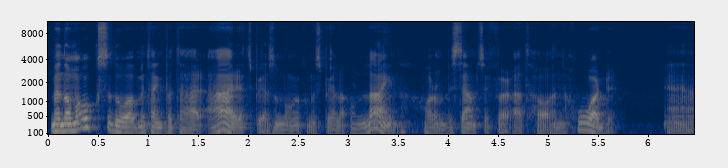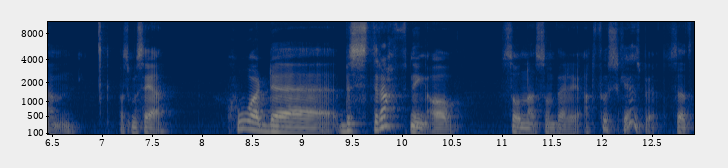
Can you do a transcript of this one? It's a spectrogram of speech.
Men de har också då, med tanke på att det här är ett spel som många kommer spela online, har de bestämt sig för att ha en hård, ehm, vad ska man säga, hård eh, bestraffning av sådana som väljer att fuska i spelet. Så att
